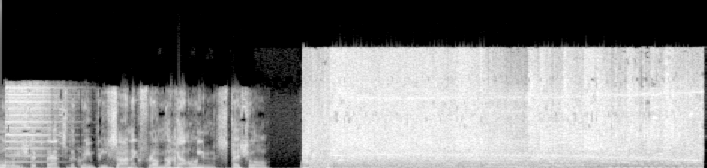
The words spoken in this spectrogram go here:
Holy shit, that's the creepy Sonic from the Halloween special.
